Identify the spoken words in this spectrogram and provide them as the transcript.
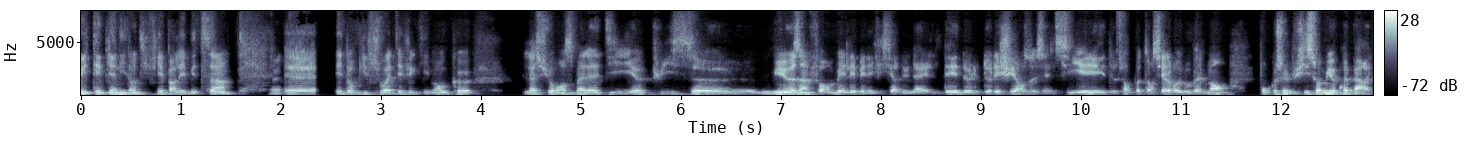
été bien identifiés par les médecins euh, et donc ils souhaitent effectivement que l'assurance maladie puisse euh, mieux informer les bénéficiaires d'une ALD de, de l'échéance de celle-ci et de son potentiel renouvellement pour que celui-ci soit mieux préparé.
